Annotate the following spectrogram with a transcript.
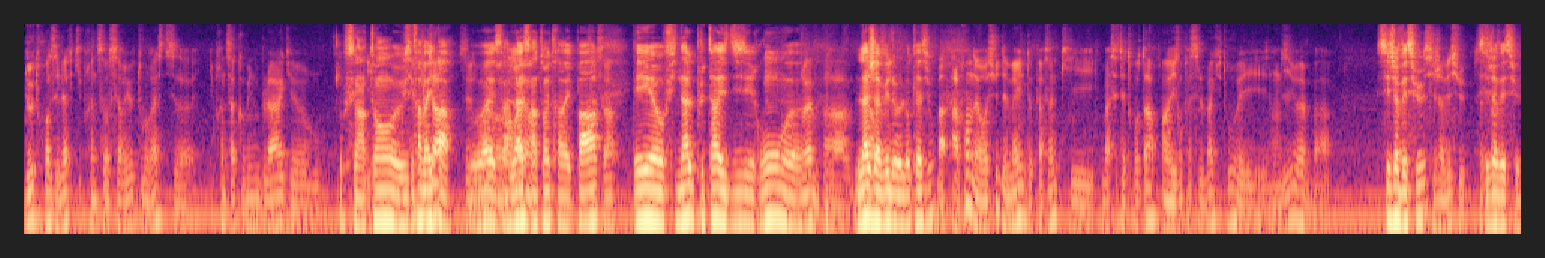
2-3 élèves qui prennent ça au sérieux. Tout le reste, ils, euh, ils prennent ça comme une blague. euh, ou... Donc c'est un temps, euh, ils travaillent pas. Ouais, là c'est un temps, ils travaillent pas. Et euh, au final, plus tard, ils se diront, euh, Ouais, bah, là bah, j'avais l'occasion. bah, après, on a reçu des mails de personnes qui. Bah, c'était trop tard. Enfin, ils ont passé le bac et tout, et ils ont dit, ouais, bah, Si j'avais su, si j'avais su. c'est si j'avais su.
